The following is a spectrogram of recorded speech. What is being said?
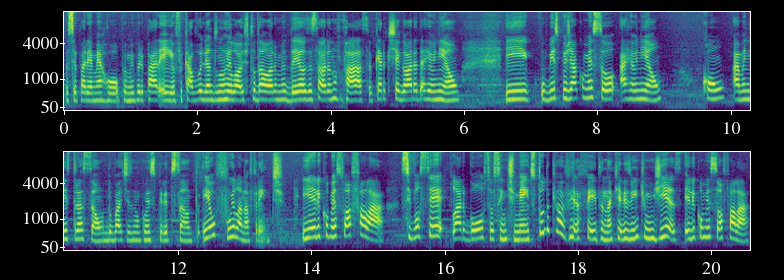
Eu separei a minha roupa, eu me preparei, eu ficava olhando no relógio toda hora: meu Deus, essa hora não passa, eu quero que chegue a hora da reunião. E o bispo já começou a reunião com a ministração do batismo com o Espírito Santo. E eu fui lá na frente. E ele começou a falar: se você largou seus sentimentos, tudo que eu havia feito naqueles 21 dias, ele começou a falar:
